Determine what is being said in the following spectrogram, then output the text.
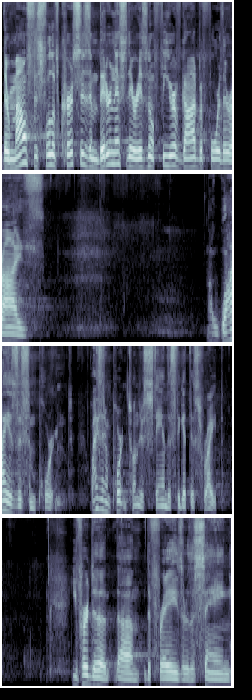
Their mouth is full of curses and bitterness. There is no fear of God before their eyes. Now, why is this important? Why is it important to understand this, to get this right? You've heard the, um, the phrase or the saying,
